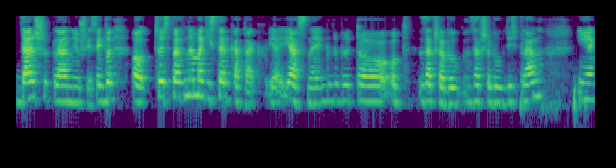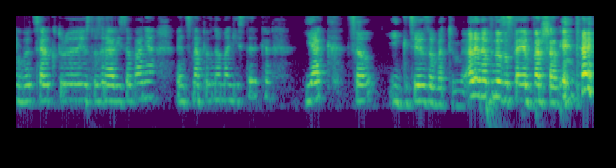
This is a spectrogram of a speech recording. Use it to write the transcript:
dalszy plan już jest. Jakby, o, co jest pewne, magisterka tak, ja, jasne, gdyby to od zawsze był, zawsze był gdzieś plan i jakby cel, który jest do zrealizowania, więc na pewno magisterka. Jak, co i gdzie zobaczymy. Ale na pewno zostaję w Warszawie, tak?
